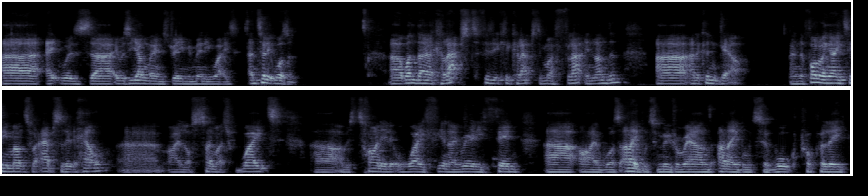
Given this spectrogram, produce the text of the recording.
Uh, it was uh, it was a young man's dream in many ways until it wasn't. Uh, one day I collapsed, physically collapsed in my flat in London, uh, and I couldn't get up. And the following 18 months were absolute hell. Um, I lost so much weight. Uh, I was tiny little waif, you know, really thin. Uh, I was unable to move around, unable to walk properly,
